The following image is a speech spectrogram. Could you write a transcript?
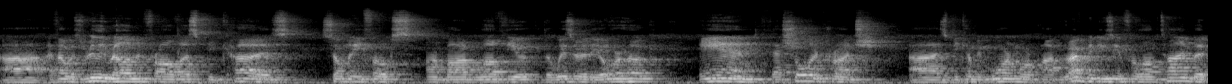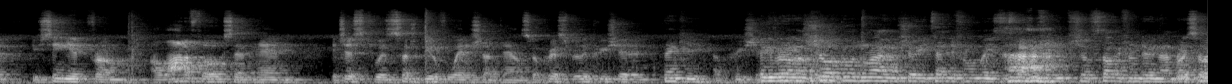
uh, I thought was really relevant for all of us because so many folks on bottom love the the whizzer, the overhook, and that shoulder crunch uh, is becoming more and more popular. I've been using it for a long time, but you're seeing it from a lot of folks, and, and it just was such a beautiful way to shut it down. So, Chris, really appreciate it. Thank you. I appreciate Thank you very much. I'm sure Gordon Ryan will show you 10 different ways to stop me from, stop me from doing that. but Marcelo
